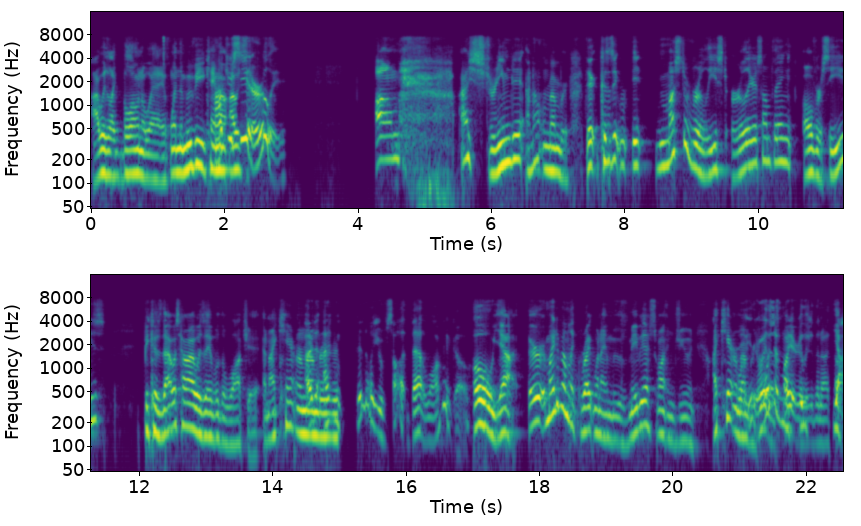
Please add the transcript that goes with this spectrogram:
I was like blown away. When the movie came How'd out, you I was, see it early? Um, I streamed it. I don't remember there because it it must have released early or something overseas because that was how I was able to watch it, and I can't remember. I didn't, didn't know you saw it that long ago. Oh yeah, or it might have been like right when I moved. Maybe I saw it in June. I can't Well, remember. either it wasn't was- earlier than I thought. yeah,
